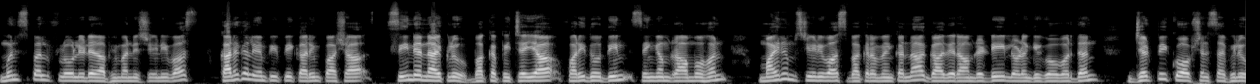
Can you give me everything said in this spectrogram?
municipal floor leader Abhimanyu Srinivas Kanagal MPP Karim Pasha senior నాయకులు బక్క పిచ్చయ్య ఫరీదుద్దీన్ సింగం రామ్మోహన్ మైనం శ్రీనివాస్ బకరం వెంకన్న గాది రామరెడ్డి లొడంగి గోవర్ధన్ జడ్పీ కోఆప్షన్ సభ్యులు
